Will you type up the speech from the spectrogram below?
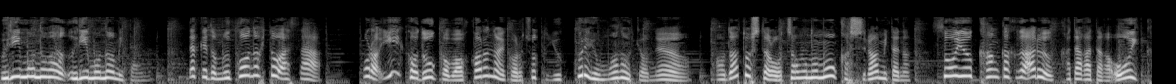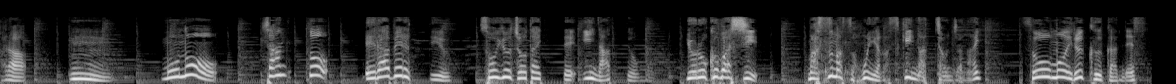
売り物は売り物みたいな。だけど向こうの人はさ、ほら、いいかどうかわからないからちょっとゆっくり読まなきゃね。あ、だとしたらお茶も飲もうかしらみたいな、そういう感覚がある方々が多いから、うん。物を、ちゃんと選べるっていう、そういう状態っていいなって思う。喜ばしい。ますます本屋が好きになっちゃうんじゃない？そう思える空間です。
